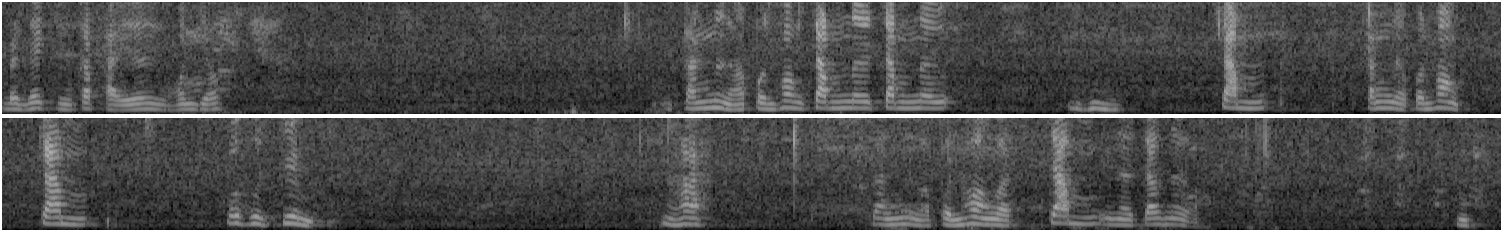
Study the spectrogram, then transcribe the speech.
ไม่ได้กินกับไผ่เลยอยู่คนเดียวจังเหนือเปิดห้องจำเนยจำเนยอื้อจำจังเหนือเปิดห้องจำก็คือจิ้มนะคะจังเหนือเปิดห้องว่าจำอีนะเจ้าเหนือ อื้อหือ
